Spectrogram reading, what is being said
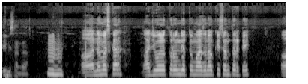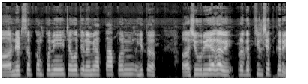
ते बी सांगा. हम्म, हम्म. अ, नमस्कार. माझी ओळख करून देतो. माझं नाव किसन तरटे. नेटसप कंपनीच्या वतीनं मी आत्ता आपण इथं अ, शिवरी या गावी प्रगतशील शेतकरी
